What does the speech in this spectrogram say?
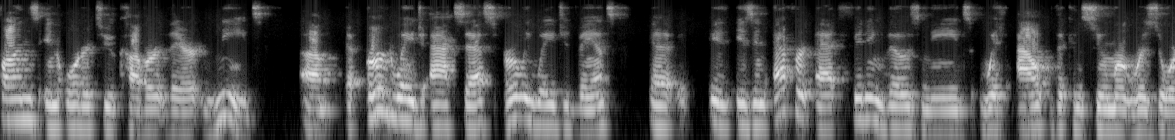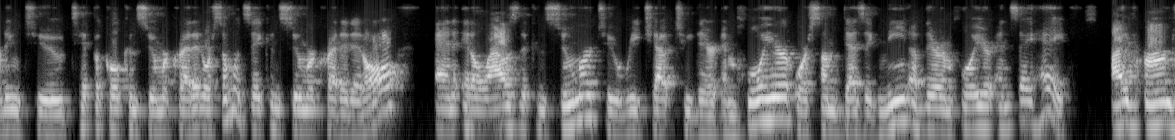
funds in order to cover their needs. Um, earned wage access, early wage advance, uh, is, is an effort at fitting those needs without the consumer resorting to typical consumer credit, or some would say consumer credit at all. And it allows the consumer to reach out to their employer or some designee of their employer and say, hey, I've earned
